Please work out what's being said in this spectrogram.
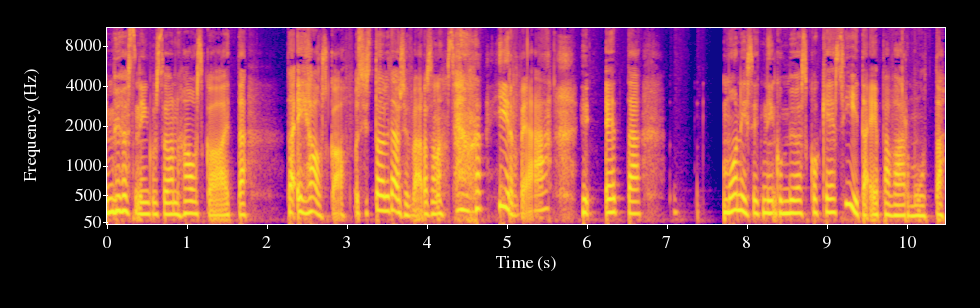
niin myös niin kuin se on hauskaa, että, tai ei hauskaa, siis toi oli täysin väärä sana, se on hirveää, että moni sitten niin myös kokee siitä epävarmuutta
